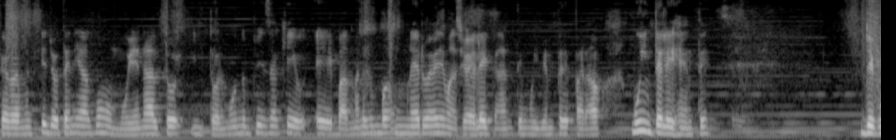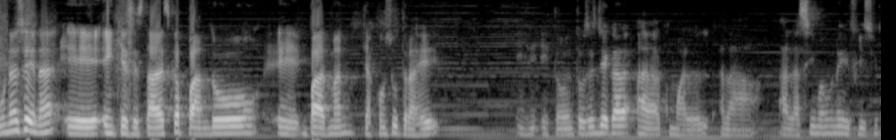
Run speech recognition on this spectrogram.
que realmente yo tenía como muy en alto y todo el mundo piensa que eh, Batman es un, un héroe demasiado elegante, muy bien preparado, muy inteligente. Llegó una escena eh, en que se estaba escapando eh, Batman ya con su traje y, todo, entonces llega a, como a, la, a la cima de un edificio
